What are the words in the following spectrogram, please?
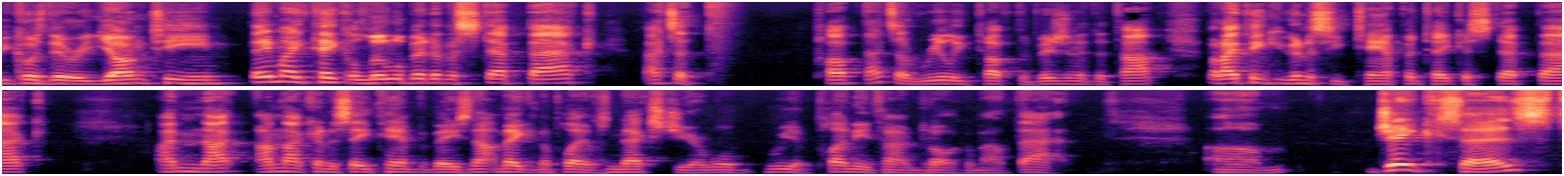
Because they're a young team. They might take a little bit of a step back. That's a tough, that's a really tough division at the top. But I think you're going to see Tampa take a step back. I'm not I'm not going to say Tampa Bay's not making the playoffs next year. We'll we have plenty of time to talk about that. Um, Jake says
